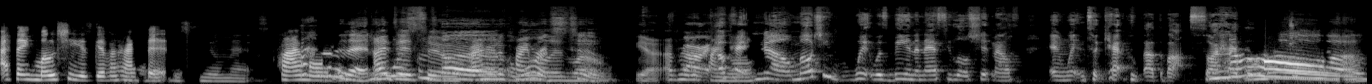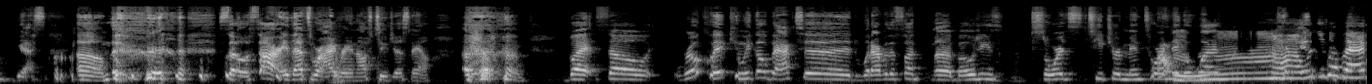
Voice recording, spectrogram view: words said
I think Mochi is giving her fits. Max. Primal. I heard of that. I, did some, too. Uh, I heard of Primal as well. Too. Yeah, I've heard All right, Okay, no, Mochi went, was being a nasty little shit mouth and went and took cat poop out the box. So I had no. to. Yes. Um. so sorry, that's where I ran off to just now. but so real quick, can we go back to whatever the fuck uh, Bojji's swords teacher mentor nigga was? Uh, we can go back.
